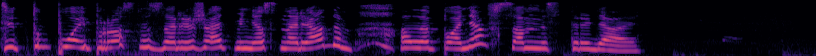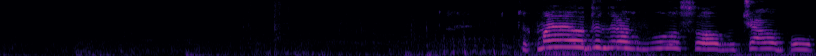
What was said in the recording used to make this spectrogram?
Ты тупой, просто заряжает меня снарядом, але поняв, сам не стріляє. Так в мене один раз було, що чало був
